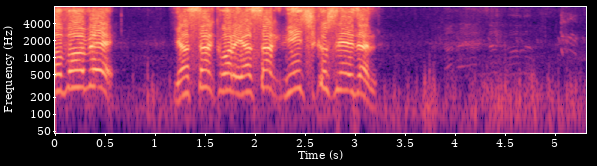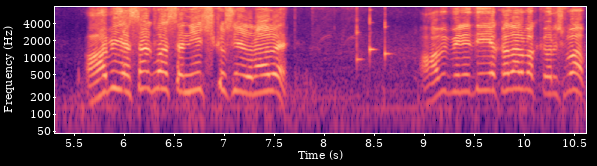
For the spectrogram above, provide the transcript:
Mustafa abi yasak var yasak. Niye çıkıyorsun evden? Abi yasak var sen niye çıkıyorsun evden abi? Abi belediye yakalar bak karışmam.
